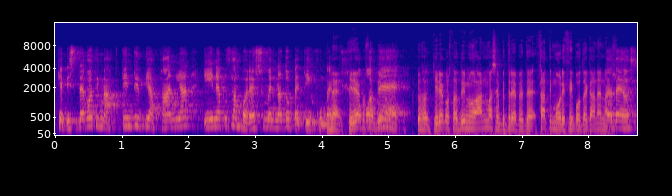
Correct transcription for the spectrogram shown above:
και πιστεύω ότι με αυτήν τη διαφάνεια είναι που θα μπορέσουμε να το πετύχουμε. Ναι, κυρία, Οπότε... Κωνσταντίνου, κυρία Κωνσταντίνου, αν μας επιτρέπετε, θα τιμωρηθεί ποτέ κανένας; Βεβαίως.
